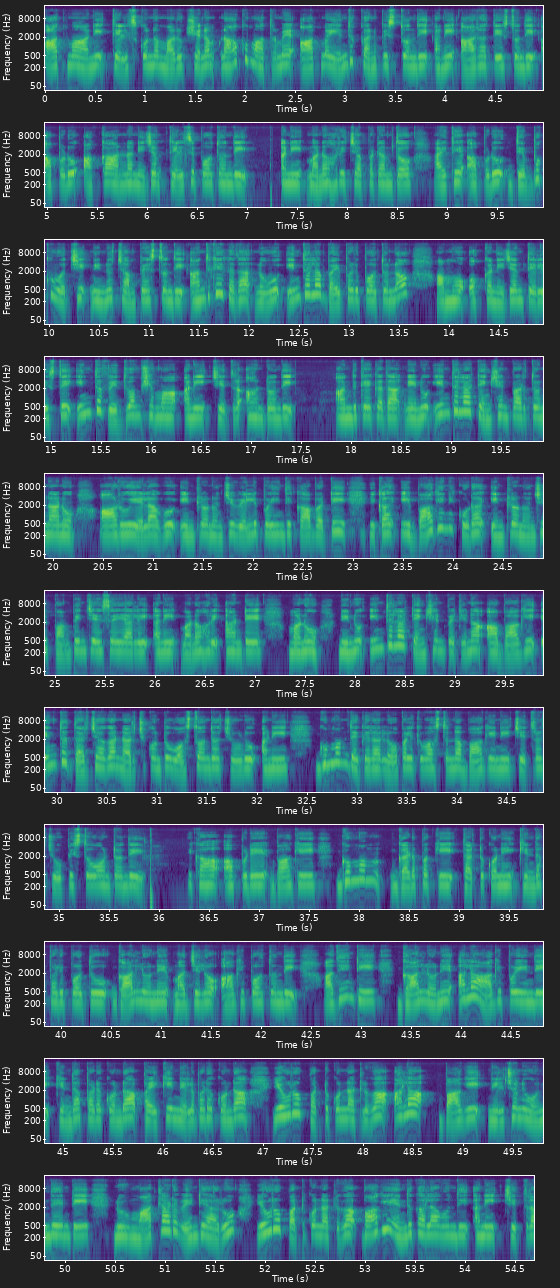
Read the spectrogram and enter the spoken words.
ఆత్మ అని తెలుసుకున్న మరుక్షణం నాకు మాత్రమే ఆత్మ ఎందుకు కనిపిస్తుంది అని ఆరా తీస్తుంది. అప్పుడు అక్క అన్న నిజం తెలిసిపోతుంది. అని మనోహరి చెప్పటంతో అయితే అప్పుడు దెబ్బకు వచ్చి నిన్ను చంపేస్తుంది. అందుకే కదా నువ్వు ఇంతలా భయపడిపోతున్నావు? అమ్మో ఒక్క నిజం తెలిస్తే ఇంత విధ్వంసమా? అని చిత్ర అంటోంది. అందుకే కదా నేను ఇంతలా టెన్షన్ పడుతున్నాను. ఆరు ఎలాగూ ఇంట్లో నుంచి వెళ్ళిపోయింది కాబట్టి ఇక ఈ బాగిని కూడా ఇంట్లో నుంచి పంపించేసేయాలి అని మనోహరి అంటే మను నిన్ను ఇంతలా టెన్షన్ పెట్టిన ఆ బాగి ఎంత దర్జాగా నడుచుకుంటూ వస్తోందో చూడు అని గుమ్మం దగ్గర లోపలికి వస్తున్న బాగిని చిత్ర చూపిస్తూ ఉంటుంది. ఇక అప్పుడే బాగి గుమ్మం గడపకి తట్టుకొని కింద పడిపోతూ గాల్లోనే మధ్యలో ఆగిపోతుంది. అదేంటి? గాల్లోనే అలా ఆగిపోయింది. కింద పడకుండా పైకి నిలబడకుండా ఎవరో పట్టుకున్నట్లుగా అలా బాగి నిల్చొని ఉందేంటి? నువ్వు మాట్లాడవేంటి ఆరు? ఎవరో పట్టుకున్నట్లుగా బాగి ఎందుకు అలా ఉంది? అని చిత్ర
